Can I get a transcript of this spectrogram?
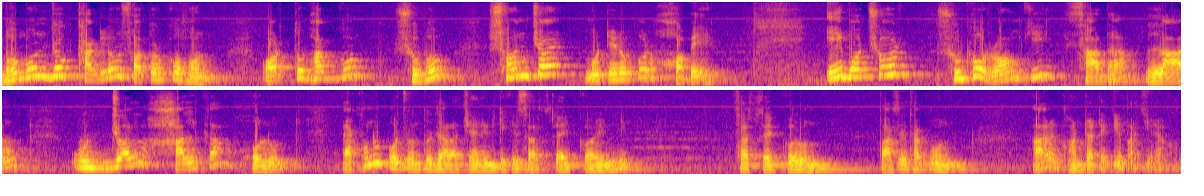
ভ্রমণ যোগ থাকলেও সতর্ক হন। অর্থভাগ্য শুভ, সঞ্চয় মোটের ওপর হবে। এবছর শুভ রং কি? সাদা, লাল, উজ্জ্বল, হালকা, হলুদ। এখনও পর্যন্ত যারা চ্যানেলটিকে সাবস্ক্রাইব করেননি, সাবস্ক্রাইব করুন, পাশে থাকুন, আর ঘন্টাটাকে বাজিয়ে রাখুন।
